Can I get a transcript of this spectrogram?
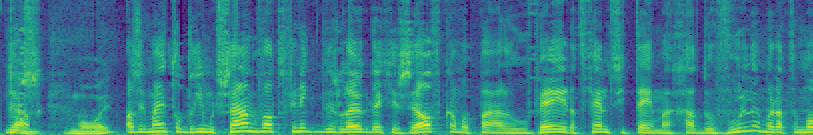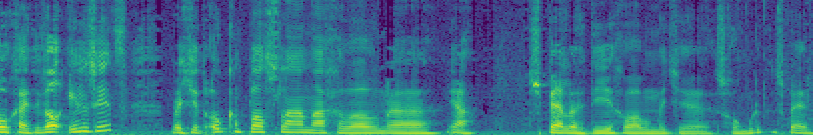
dus nou, mooi. als ik mijn top 3 moet samenvatten, vind ik het dus leuk dat je zelf kan bepalen hoe ver je dat fantasy thema gaat doorvoelen. Maar dat de mogelijkheid er wel in zit. Maar dat je het ook kan platslaan naar gewoon eh, ja, spellen die je gewoon met je schoonmoeder kunt spelen.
